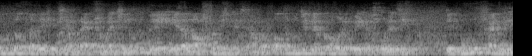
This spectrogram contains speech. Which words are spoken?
উদ্যোক্তা দেখেছি আমরা এক সময় ছিল কিন্তু এরা নষ্ট হয়ে গেছে। আমরা কত পত্রপত্রিকার খবরে পেয়ে পড়েছি যে বহু ফ্যামিলি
